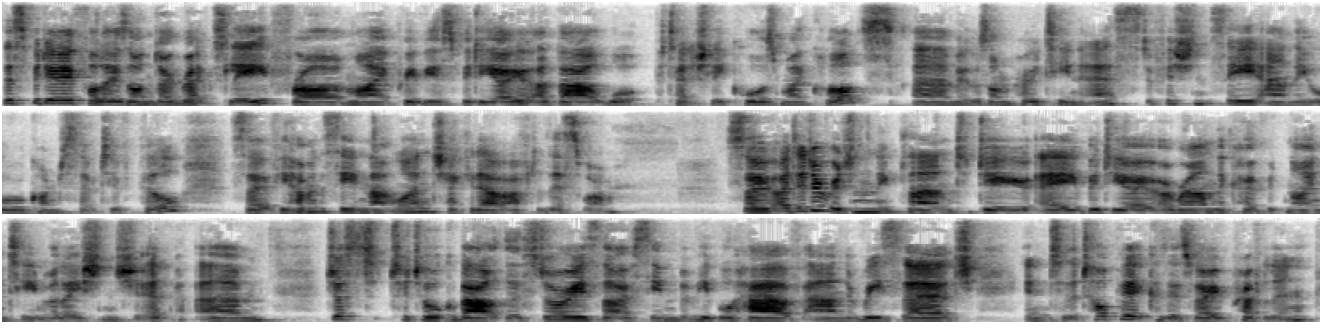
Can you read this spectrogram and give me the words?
This video follows on directly from my previous video about what potentially caused my clots. Um, it was on protein S deficiency and the oral contraceptive pill. So if you haven't seen that one, check it out after this one. So I did originally plan to do a video around the COVID-19 relationship, um, just to talk about the stories that I've seen that people have and the research into the topic because it's very prevalent.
